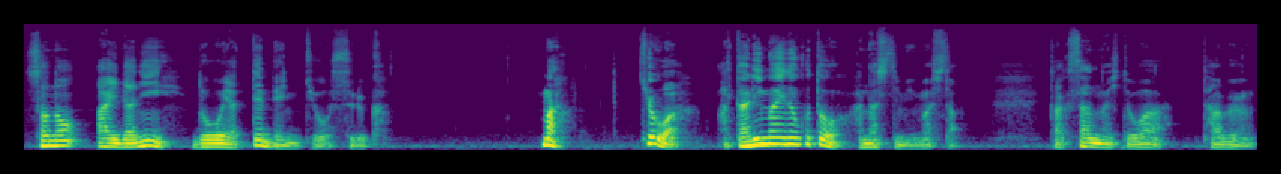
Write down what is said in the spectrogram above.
その間にどうやって勉強するか。まあ今日は当たり前のことを話してみました。たくさんの人は多分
